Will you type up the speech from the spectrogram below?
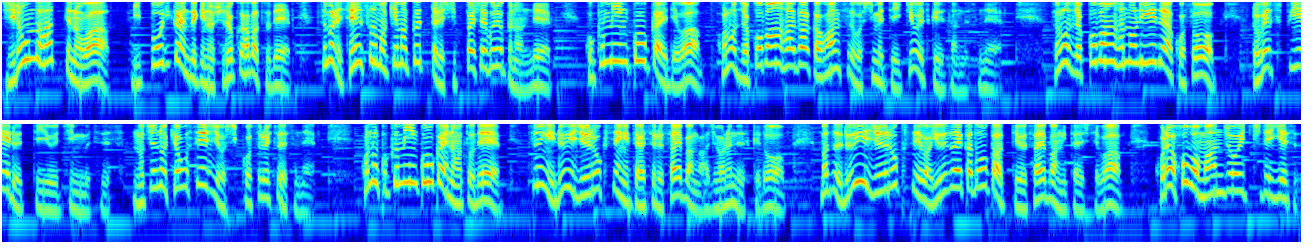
ジロンド派ってのは、立法議会の時の主力派閥で、つまり戦争を負けまくったり失敗したグループなんで、国民公会では、このジャコバン派が過半数を占めて勢いつけてたんですね。そのジャコバン派のリーダーこそ、ロベスピエールっていう人物です。後の強政治を執行する人ですね。この国民公会の下で、ついにルイ16世に対する裁判が始まるんですけど、まずルイ16世は有罪かどうかっていう裁判に対しては、これはほぼ満場一致でイエス。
